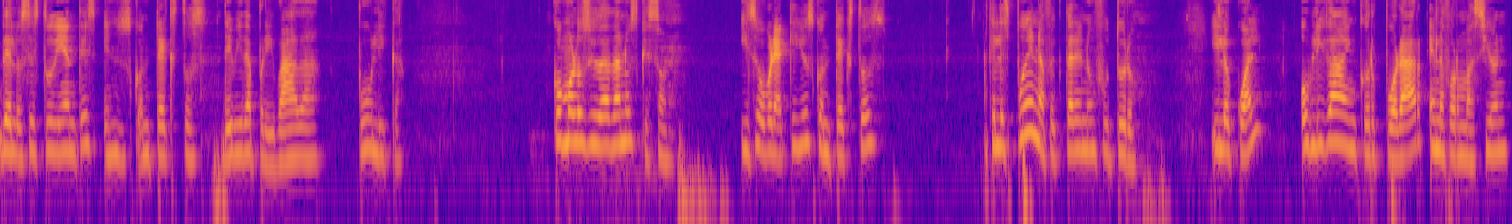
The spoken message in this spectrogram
de los estudiantes en sus contextos de vida privada, pública, como los ciudadanos que son, y sobre aquellos contextos que les pueden afectar en un futuro, y lo cual obliga a incorporar en la formación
